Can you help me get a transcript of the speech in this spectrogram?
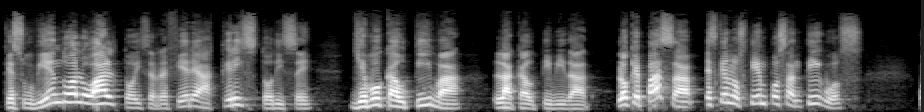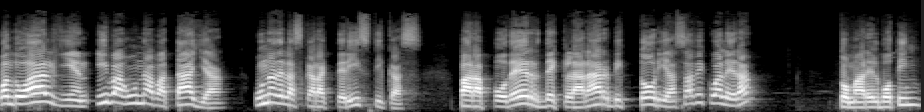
que subiendo a lo alto, y se refiere a Cristo, dice, llevó cautiva la cautividad. Lo que pasa es que en los tiempos antiguos, cuando alguien iba a una batalla, una de las características para poder declarar victoria, ¿sabe cuál era? Tomar el botín.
